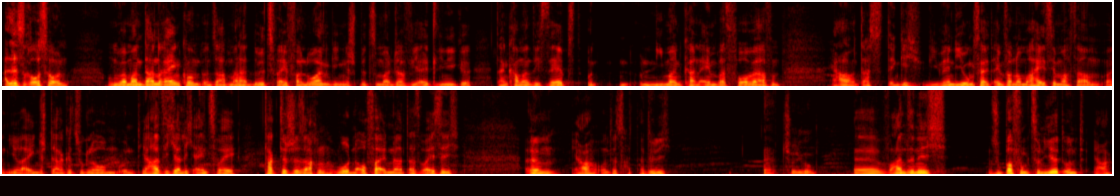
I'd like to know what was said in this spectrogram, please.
alles raushauen. Und wenn man dann reinkommt und sagt, man hat 0-2 verloren gegen eine Spitzenmannschaft wie Altklinike, dann kann man sich selbst und, und niemand kann einem was vorwerfen. Ja, und das denke ich, die werden die Jungs halt einfach nochmal heiß gemacht haben, an ihre eigene Stärke zu glauben. Und ja, sicherlich ein, zwei taktische Sachen wurden auch verändert, das weiß ich. Ähm, ja, und das hat natürlich, äh, Entschuldigung, äh, wahnsinnig super funktioniert und ja,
